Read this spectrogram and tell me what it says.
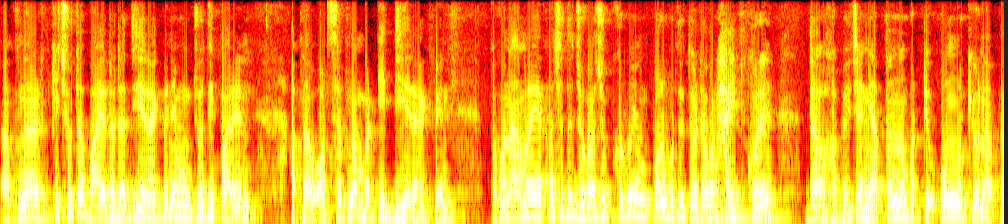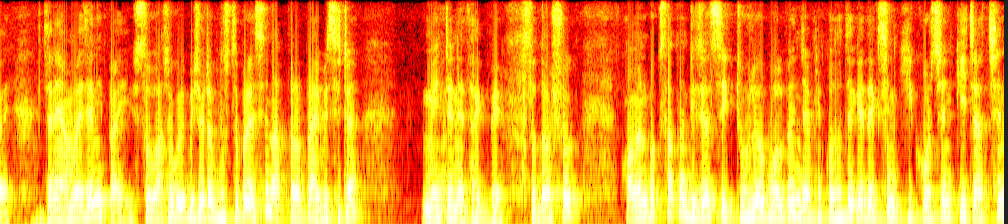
আপনার কিছুটা বায়োডাটা দিয়ে রাখবেন এবং যদি পারেন আপনার হোয়াটসঅ্যাপ নাম্বারটি দিয়ে রাখবেন। তখন আমরাই আপনার সাথে যোগাযোগ করব এবং পরবর্তীতে ওটা আবার হাইট করে দেওয়া হবে। জানি আপনার নাম্বারটি অন্য কেউ না পায়। জানি আমরাই জানি পাই। সো আশা করি বিষয়টা বুঝতে পেরেছেন। আপনার প্রাইভেসিটা মেনটেনে থাকবে। সো দর্শক কমেন্ট বক্সে আপনার ডিটেলস একটু হলেও বলবেন যে আপনি কোথা থেকে দেখছেন, কি করছেন, কি চাচ্ছেন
